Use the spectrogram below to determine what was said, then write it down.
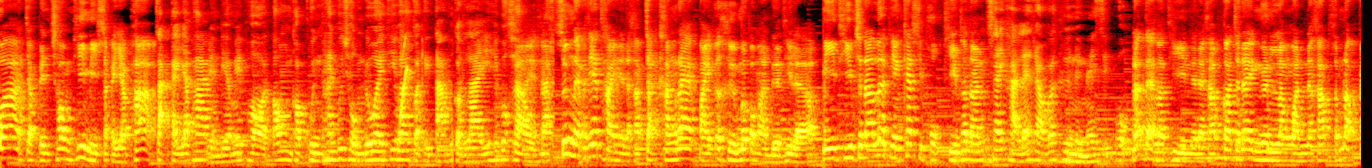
ว่าจะเป็นช่องที่มีศักยภาพ ศักยภาพอย่างเดียวไม่พอต้องขอบคุณท่านผู้ชมด้วยที่ว่ากดติดตามกดไลค์ให้พวกเราใช่ครันะบซึ่งในประเทศไทยเนี่ยนะครับจัดครั้งแรกไปก็คือเมื่อประมาณเดือนที่แล้ว มีทีมชนะเลิศเพียงแค่ 16 ทีมเท่านั้น ใช่ค่ะและเราก็คือหนึ่งใน 16 และแต่ละทีมเนี่ยนะครับก็จะได้เงินรางวัลนะครับสำหรับไป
